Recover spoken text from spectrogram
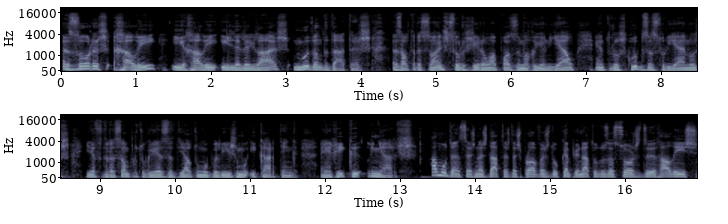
Azores Rally e Rally Ilha Lilás mudam de datas. As alterações surgiram após uma reunião entre os clubes açorianos e a Federação Portuguesa de Automobilismo e Karting, Henrique Linhares. Há mudanças nas datas das provas do Campeonato dos Açores de Rallys.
